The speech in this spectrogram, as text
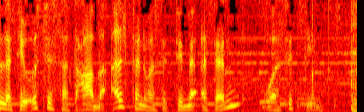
التي أسست عام 1660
